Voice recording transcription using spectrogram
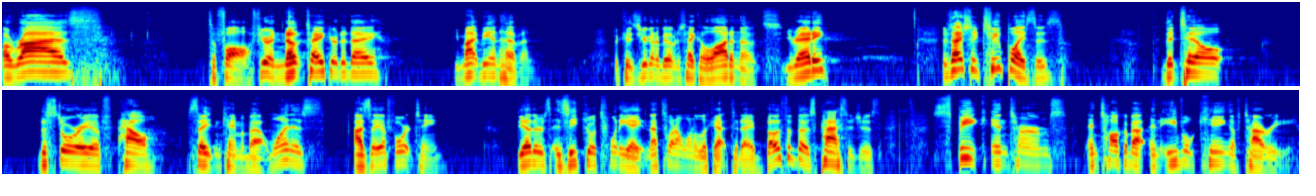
Arise to fall. If you're a note taker today, you might be in heaven because you're going to be able to take a lot of notes. You ready? There's actually two places that tell the story of how Satan came about. One is Isaiah 14, the other is Ezekiel 28, and that's what I want to look at today. Both of those passages speak in terms and talk about an evil king of Tyre.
